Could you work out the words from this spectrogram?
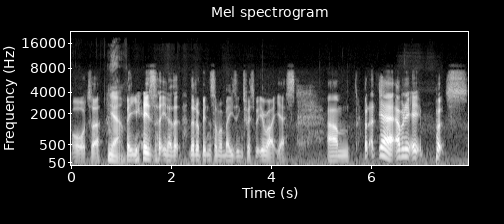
or to yeah. be his. You know that there'd have been some amazing twist. But you're right, yes. Um, but uh, yeah, I mean it, it puts.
